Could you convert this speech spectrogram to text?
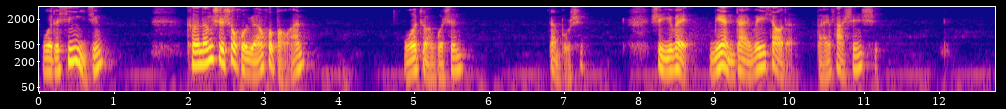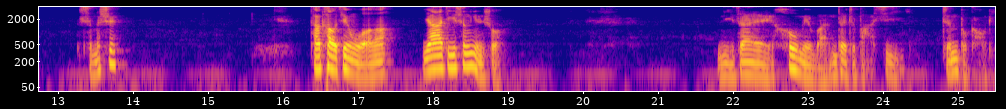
我的心一惊，可能是售货员或保安。我转过身，但不是，是一位面带微笑的白发绅士。什么事？他靠近我，压低声音说：“你在后面玩的这把戏真不高明。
